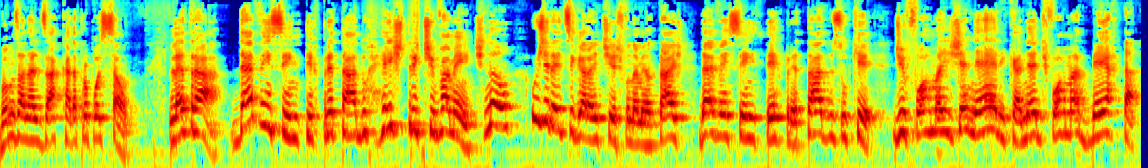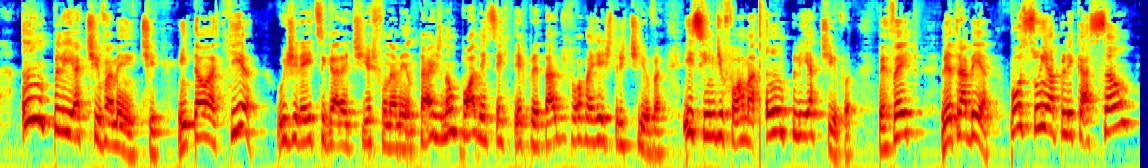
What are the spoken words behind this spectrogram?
Vamos analisar cada proposição. Letra A. Devem ser interpretados restritivamente. Não. Os direitos e garantias fundamentais devem ser interpretados o quê? De forma genérica, né? de forma aberta, ampliativamente. Então aqui os direitos e garantias fundamentais não podem ser interpretados de forma restritiva, e sim de forma ampliativa. Perfeito? Letra B. Possuem aplicação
